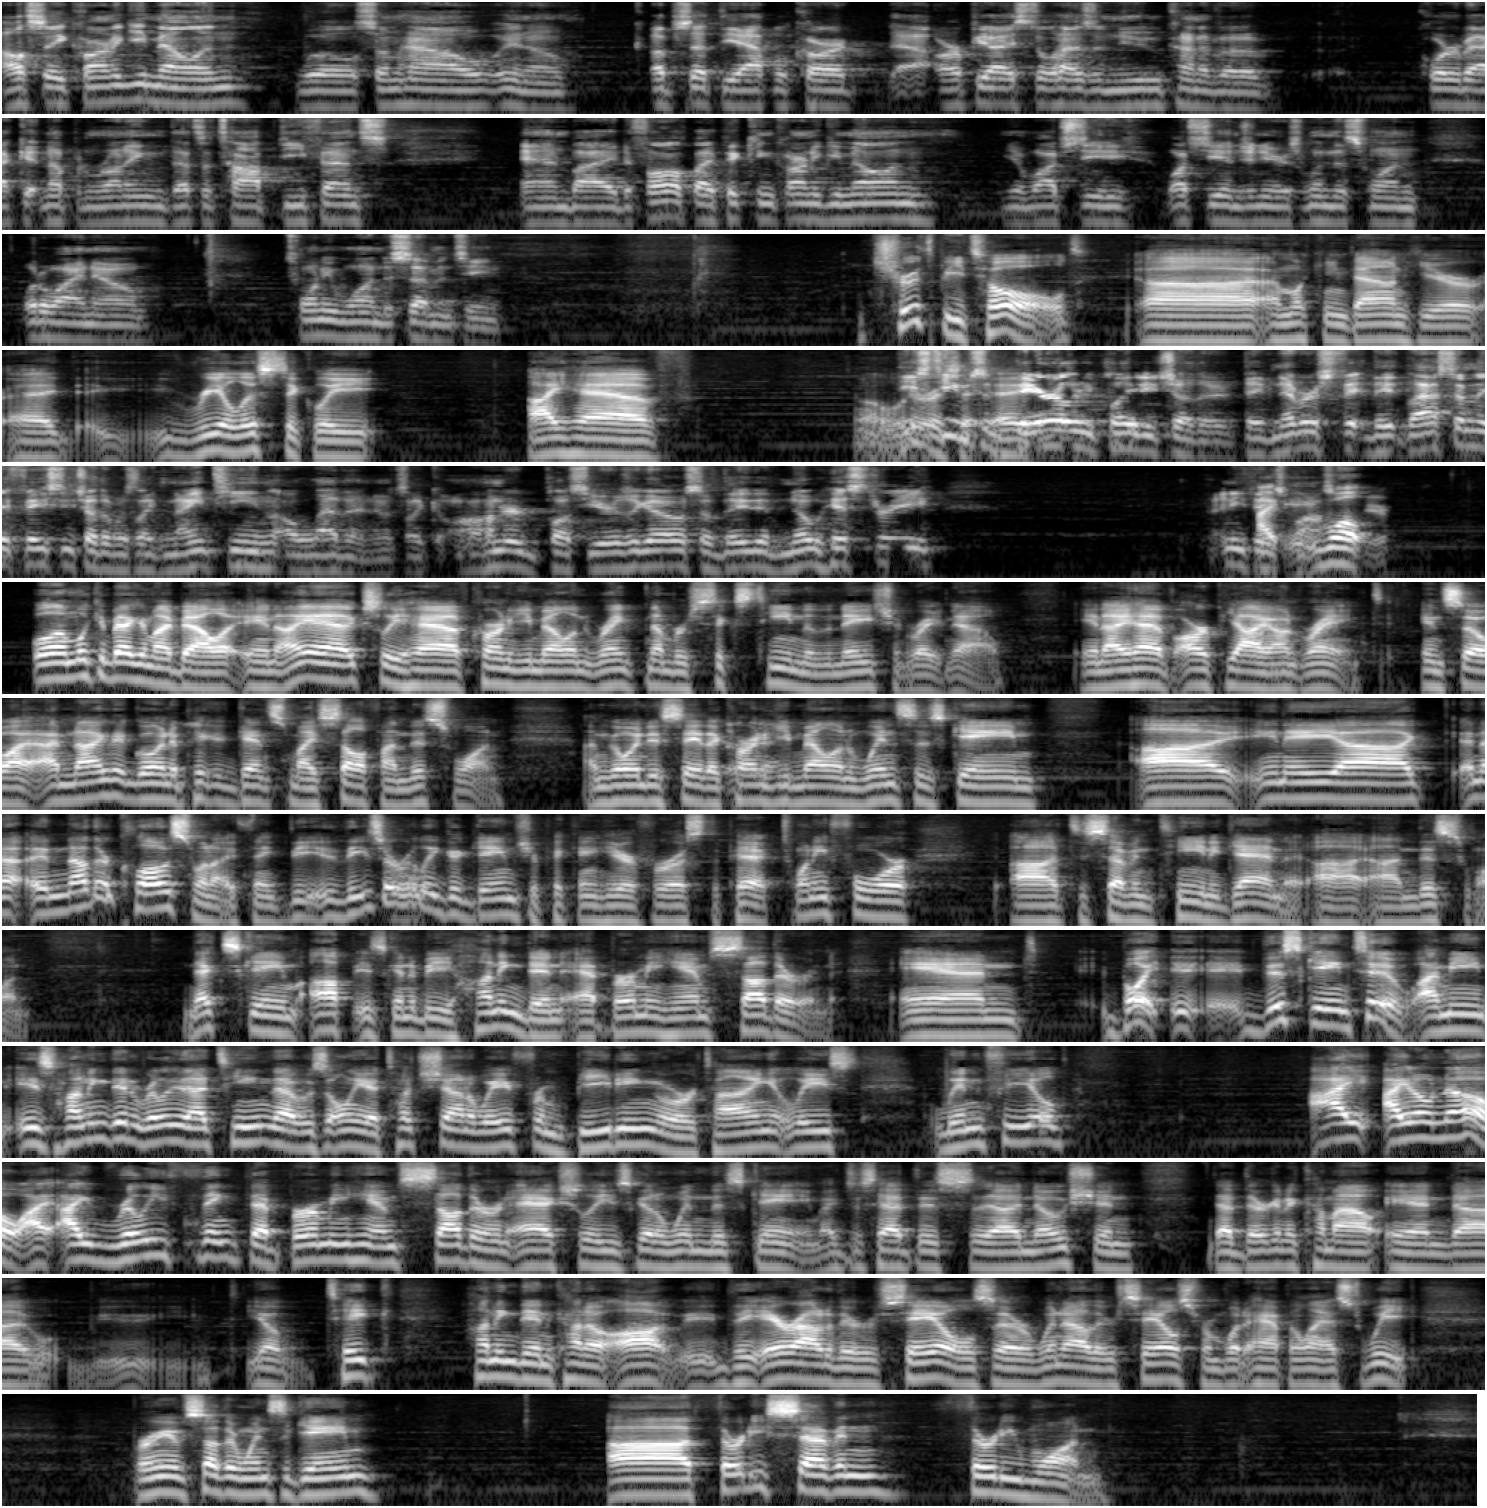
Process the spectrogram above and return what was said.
I'll say Carnegie Mellon will somehow, you know, upset the apple cart. Uh, RPI still has a new kind of a quarterback getting up and running. That's a top defense. And by default, by picking Carnegie Mellon, you know, watch the watch the engineers win this one. What do I know? Twenty-one to seventeen. Truth be told, uh, I'm looking down here. Uh, realistically, I have. Oh, These teams have barely played each other. They've never. They, last time they faced each other was like 1911. It was like 100 plus years ago. So they have no history. Anything's I, possible well, here. Well, I'm looking back at my ballot, and I actually have Carnegie Mellon ranked number 16 in the nation right now, and I have RPI unranked, and so I, am not going to pick against myself on this one. I'm going to say that okay. Carnegie Mellon wins this game uh, in a uh, in a, another close one, I think the, these are really good games you're picking here for us to pick. 24 uh, to 17 again uh, on this one. Next game up is going to be Huntingdon at Birmingham Southern, and boy, this game too. I mean, is Huntingdon really that team that was only a touchdown away from beating or tying at least Linfield? I, I don't know. I, I really think that Birmingham Southern actually is going to win this game. I just had this uh, notion that they're going to come out and uh, you know take Huntingdon kind of off, the air out of their sails or win out of their sails from what happened last week. Birmingham Southern wins the game uh, 37 31.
